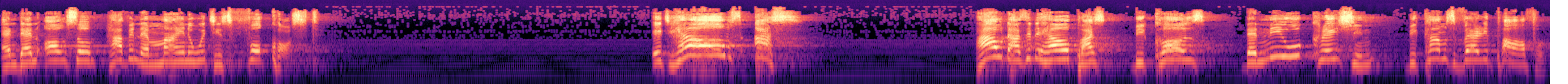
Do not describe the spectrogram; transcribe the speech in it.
and then also having a mind which is focused. It helps us. How does it help us? Because the new creation becomes very powerful.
